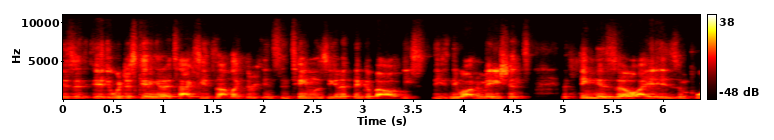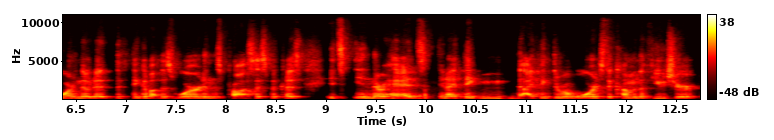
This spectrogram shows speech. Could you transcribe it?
is it, it, we're just getting in a taxi. It's not like they're instantaneously going to think about these these new automations. The thing is, though, I, it is important though to, to, think about this word and this process because it's in their heads, and I think I think the rewards to come in the future,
